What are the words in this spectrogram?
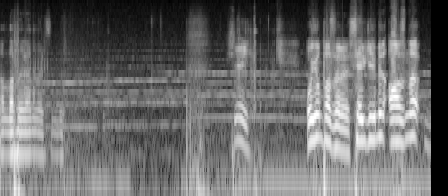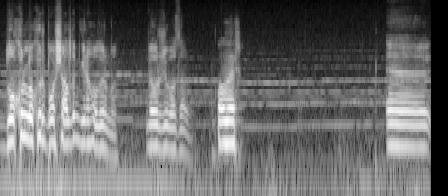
Allah belanı versin dur. şey oyun pazarı sevgilimin ağzına lokur lokur boşaldım günah olur mu? Ve orucu bozar mı? Olur. Eee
